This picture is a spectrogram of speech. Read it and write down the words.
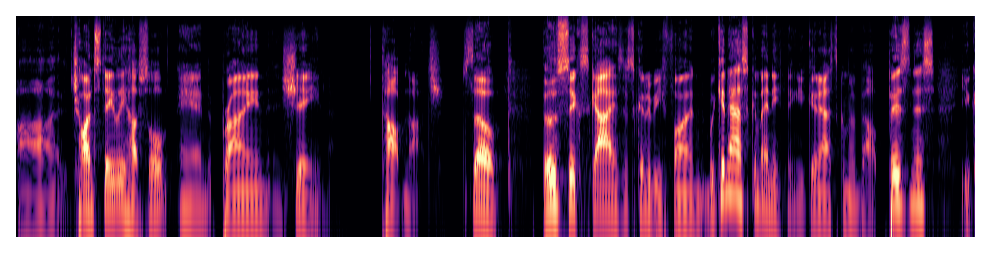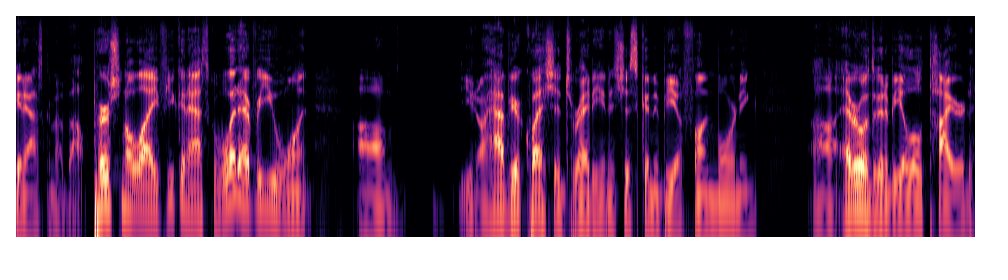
uh, Sean Staley Hustle, and Brian Shane. Top notch. So those six guys, it's going to be fun. We can ask them anything. You can ask them about business. You can ask them about personal life. You can ask them whatever you want. Um, you know, have your questions ready, and it's just going to be a fun morning. Uh, everyone's going to be a little tired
